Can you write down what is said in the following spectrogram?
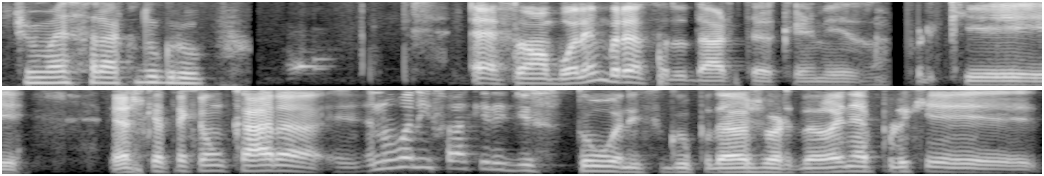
o time mais fraco do grupo. É, foi uma boa lembrança do Dart Tucker mesmo, porque eu acho que até que é um cara. Eu não vou nem falar que ele destoa nesse grupo da Jordânia, porque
